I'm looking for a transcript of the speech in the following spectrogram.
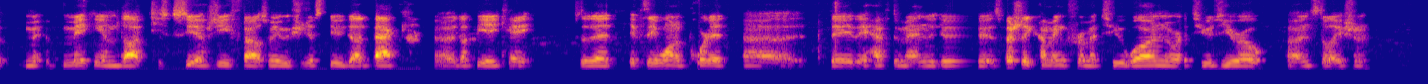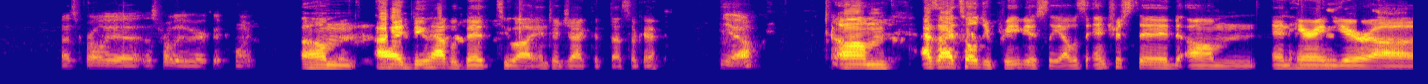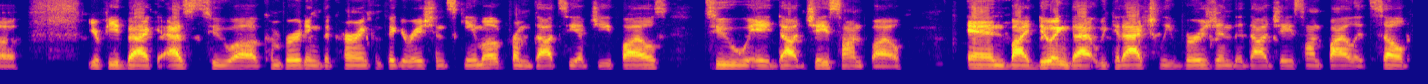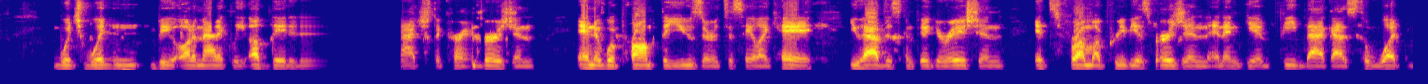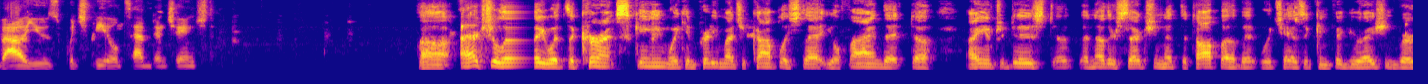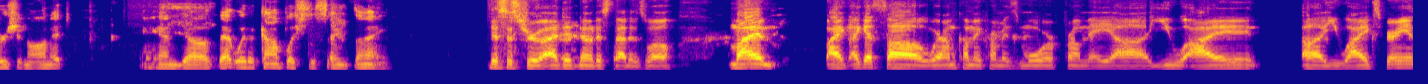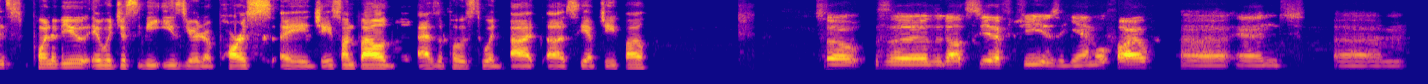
making them .cfg files, maybe we should just do .back uh, .bak, so that if they want to port it uh, they they have to manually do it, especially coming from a two one or a two zero uh, installation. That's probably a that's probably a very good point. Um, I do have a bit to uh, interject if that's okay. Yeah. Um, as I told you previously, I was interested um in hearing your uh your feedback as to uh, converting the current configuration schema from .cfg files to a .json file. And by doing that, we could actually version the .json file itself, which wouldn't be automatically updated to match the current version. And it would prompt the user to say, like, hey, you have this configuration. It's from a previous version, and then give feedback as to what values, which fields have been changed. Uh, actually, with the current scheme, we can pretty much accomplish that. You'll find that uh, I introduced uh, another section at the top of it, which has a configuration version on it, and uh, that would accomplish the same thing. This is true. I did notice that as well. My, I, I guess uh, where I'm coming from is more from a UI uh, UI experience point of view, it would just be easier to parse a JSON file as opposed to a uh, CFG file. So the the CFG is a YAML file, uh, and um,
